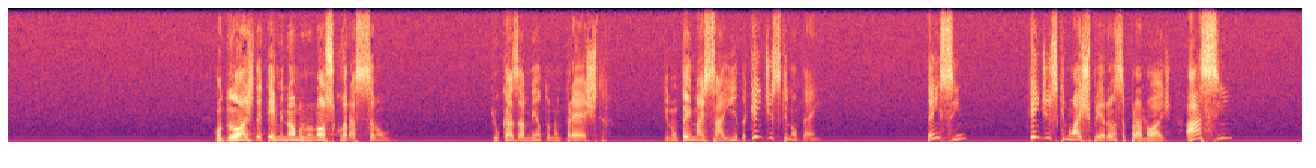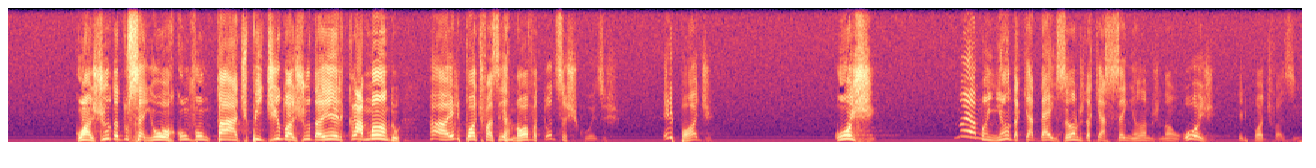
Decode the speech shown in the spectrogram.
Quando nós determinamos no nosso coração que o casamento não presta, que não tem mais saída, quem disse que não tem? Tem sim. Quem disse que não há esperança para nós? Há sim. Com a ajuda do Senhor, com vontade, pedindo ajuda a Ele, clamando, ah, ele pode fazer nova todas as coisas. Ele pode. Hoje. Não é amanhã, daqui a 10 anos, daqui a 100 anos, não. Hoje, ele pode fazer.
